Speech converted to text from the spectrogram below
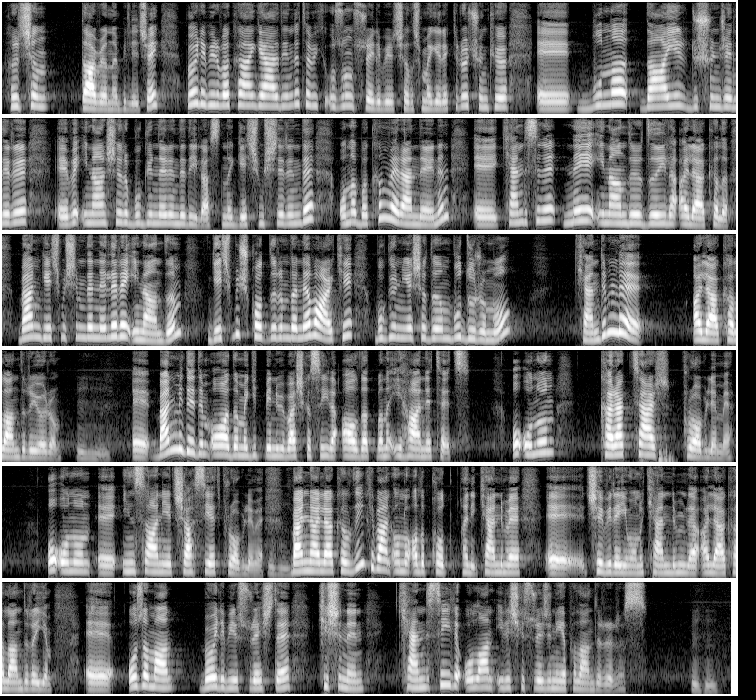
hırçın davranabilecek. Böyle bir vaka geldiğinde tabii ki uzun süreli bir çalışma gerektiriyor. Çünkü e, buna dair düşünceleri e, ve inançları bugünlerinde değil aslında geçmişlerinde ona bakım verenlerinin e, kendisini neye inandırdığıyla alakalı. Ben geçmişimde nelere inandım? Geçmiş kodlarımda ne var ki bugün yaşadığım bu durumu kendimle alakalandırıyorum. E, ben mi dedim o adama git beni bir başkasıyla aldat, bana ihanet et. O onun karakter problemi. O onun e, insaniyet, şahsiyet problemi. Benle alakalı değil ki ben onu alıp kod, hani kendime e, çevireyim, onu kendimle alakalandırayım. E, o zaman böyle bir süreçte kişinin kendisiyle olan ilişki sürecini yapılandırırız.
